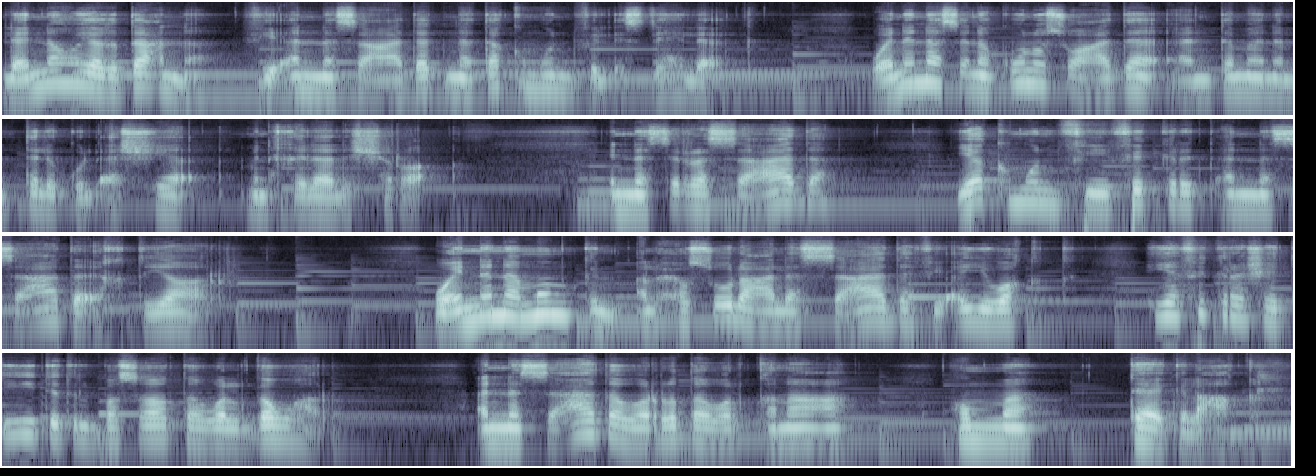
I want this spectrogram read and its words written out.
لأنه يخدعنا في أن سعادتنا تكمن في الاستهلاك وأننا سنكون سعداء عندما نمتلك الأشياء من خلال الشراء. إن سر السعادة يكمن في فكرة أن السعادة اختيار وإننا ممكن الحصول على السعادة في أي وقت. هي فكرة شديدة البساطة والجوهر أن السعادة والرضا والقناعة هما تاج العقل.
